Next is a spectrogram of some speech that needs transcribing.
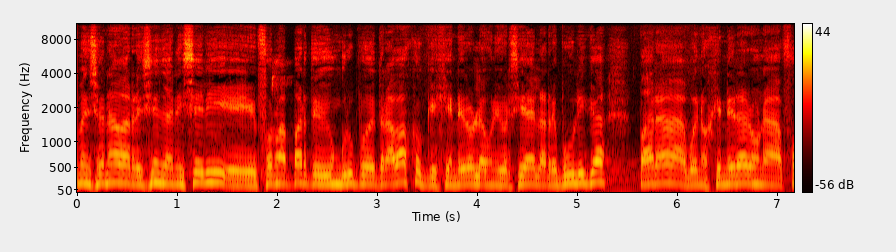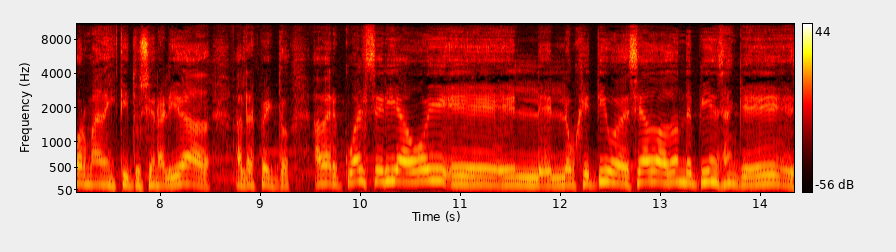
mencionaba recién, Yaniseli, eh, forma parte de un grupo de trabajo que generó la Universidad de la República para bueno, generar una forma de institucionalidad al respecto. A ver, ¿cuál sería hoy eh, el, objetivo deseado? ¿A dónde piensan que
